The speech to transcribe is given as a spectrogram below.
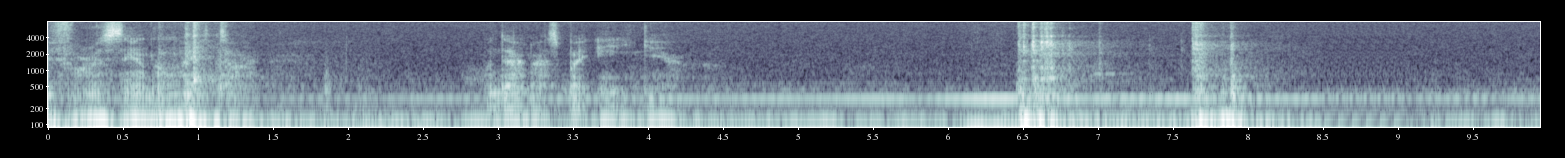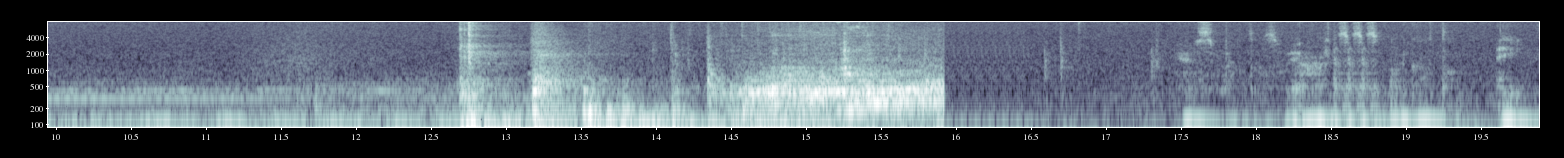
Very Forest and Elevator. Modernized by AG. Here's Metals vi har Västmannagatan 8.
